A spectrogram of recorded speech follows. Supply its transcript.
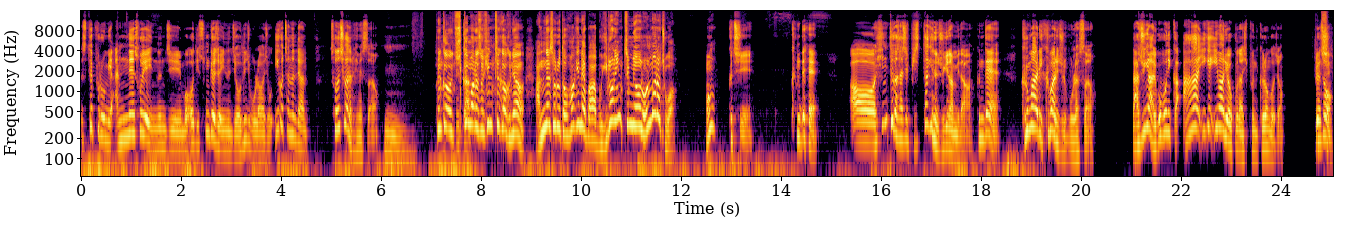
스태프룸이 안내소에 있는지 뭐 어디 숨겨져 있는지 어딘지 몰라가지고 이거 찾는데 한 서너 시간을 헤맸어요. 음. 그러니까 쉽게 그러니까- 말해서 힌트가 그냥 안내서를 더 확인해봐. 뭐 이런 힌트면 얼마나 좋아. 어? 그치. 근데, 어, 힌트가 사실 비슷하게는 주긴 합니다. 근데, 그 말이 그 말인 줄 몰랐어요. 나중에 알고 보니까, 아, 이게 이 말이었구나 싶은 그런 거죠. 그래서?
